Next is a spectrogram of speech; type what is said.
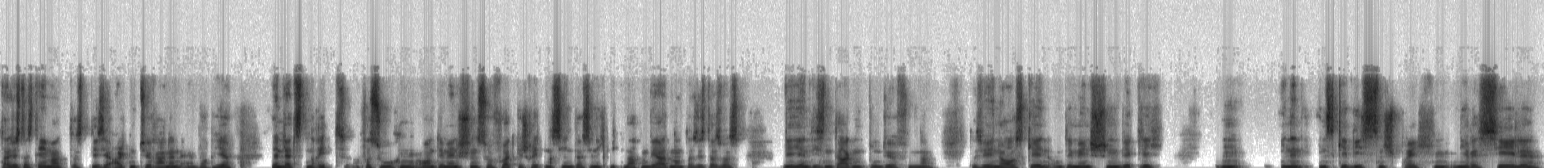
das ist das Thema, dass diese alten Tyrannen einfach hier den letzten Ritt versuchen und die Menschen so fortgeschritten sind, dass sie nicht mitmachen werden. Und das ist das, was wir hier in diesen Tagen tun dürfen. Ne? Dass wir hinausgehen und die Menschen wirklich mh, hm, ihnen ins Gewissen sprechen, in ihre Seele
